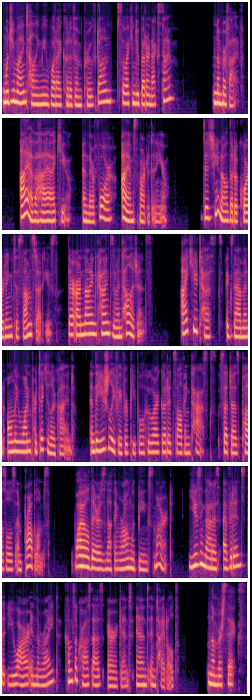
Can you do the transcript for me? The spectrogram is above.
would you mind telling me what I could have improved on so I can do better next time? Number five, I have a high IQ and therefore I am smarter than you. Did you know that according to some studies, there are nine kinds of intelligence? IQ tests examine only one particular kind, and they usually favor people who are good at solving tasks, such as puzzles and problems. While there is nothing wrong with being smart, using that as evidence that you are in the right comes across as arrogant and entitled. Number six,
